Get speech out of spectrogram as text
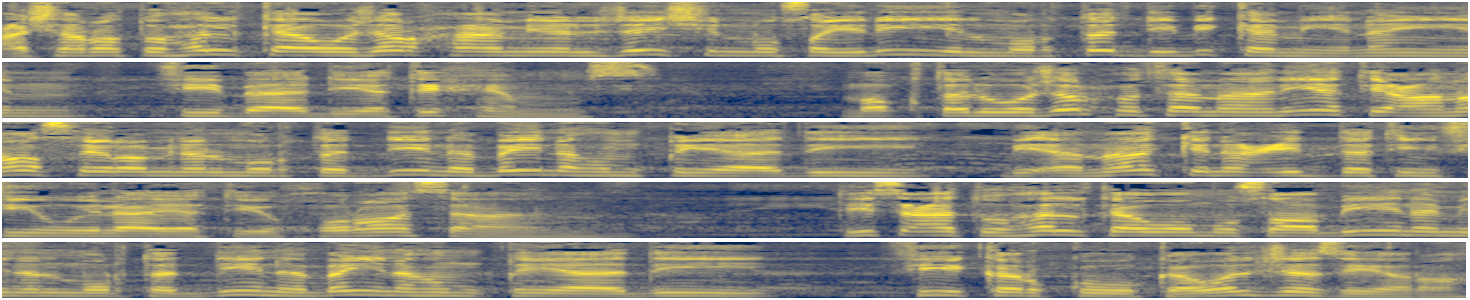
عشرة هلكى وجرحى من الجيش النصيري المرتد بكمينين في بادية حمص. مقتل وجرح ثمانية عناصر من المرتدين بينهم قيادي بأماكن عدة في ولاية خراسان. تسعة هلكى ومصابين من المرتدين بينهم قيادي في كركوك والجزيرة.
